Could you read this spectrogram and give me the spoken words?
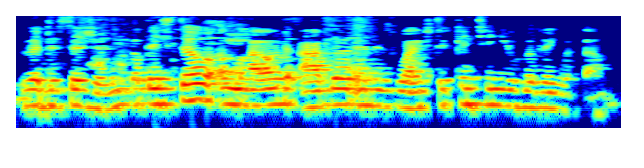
the decision, but they still allowed Abda and his wife to continue living with them.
